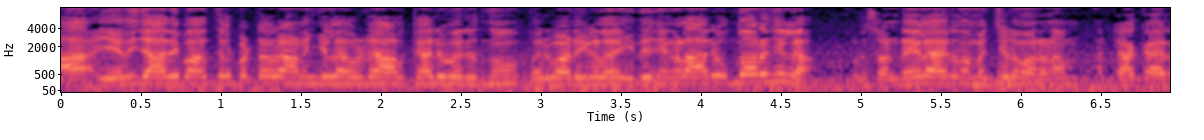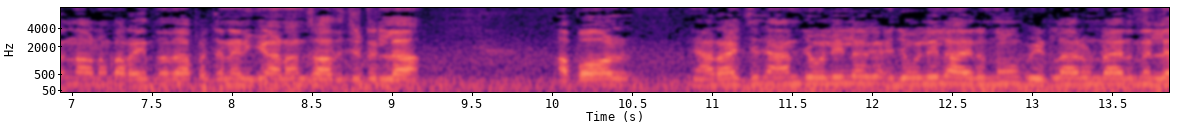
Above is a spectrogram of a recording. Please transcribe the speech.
ആ ഏത് ജാതി ഭാഗത്തിൽപ്പെട്ടവരാണെങ്കിൽ അവരുടെ ആൾക്കാർ വരുന്നു പരിപാടികൾ ഇത് ഞങ്ങൾ ആരും ഒന്നും അറിഞ്ഞില്ല. ഒരു സൺഡേയിലായിരുന്നു അമ്മച്ചിയുടെ മരണം. അറ്റാക്ക് ആയിരുന്നാണ് പറയുന്നത്. അപ്പച്ചൻ എനിക്ക് കാണാൻ സാധിച്ചിട്ടില്ല. അപ്പോൾ ഞായറാഴ്ച ഞാൻ ജോലിയിൽ ജോലിയിലായിരുന്നു. വീട്ടിലാരും ഉണ്ടായിരുന്നില്ല.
